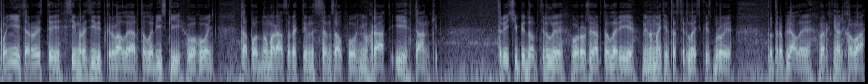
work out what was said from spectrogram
По ній терористи сім разів відкривали артилерійський вогонь та по одному разу реактивних систем залпового вогню град і танків. Тричі під обстріли ворожої артилерії, мінометів та стрілецької зброї потрапляли верхня Ольхова.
